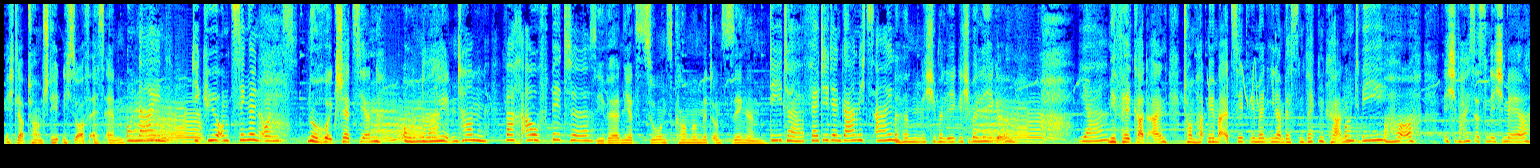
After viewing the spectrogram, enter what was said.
Ich glaube, Tom steht nicht so auf SM. Oh nein, die Kühe umzingeln uns. Nur ruhig, Schätzchen. Oh nein. Tom, wach auf, bitte. Sie werden jetzt zu uns kommen und mit uns singen. Dieter, fällt dir denn gar nichts ein? Ähm, ich überlege, ich überlege. Ja? Mir fällt gerade ein, Tom hat mir mal erzählt, wie man ihn am besten wecken kann. Und wie? Oh, ich weiß es nicht mehr.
